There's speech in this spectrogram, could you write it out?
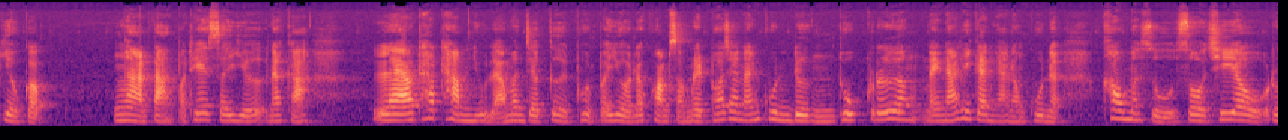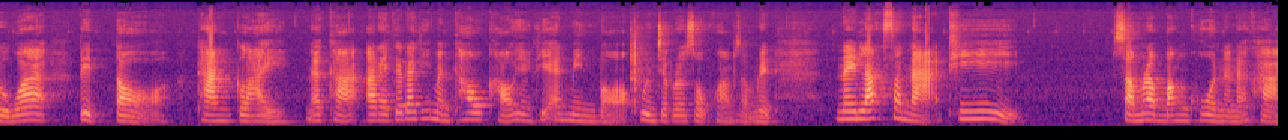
เกี่ยวกับงานต่างประเทศซะเยอะนะคะแล้วถ้าทำอยู่แล้วมันจะเกิดผลประโยชน์และความสำเร็จ เพราะฉะนั้นคุณดึงทุกเรื่องในหน้าที่การงานของคุณเข้ามาสู่โซเชียลหรือว่าติดต่อทางไกลนะคะ อะไรก็ได้ที่มันเข้าเขาอย่างที่แอดมินบอก คุณจะประสบความสำเร็จ ในลักษณะที่สำหรับบางคนนะคะ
